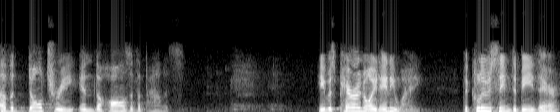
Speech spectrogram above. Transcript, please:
of adultery in the halls of the palace. He was paranoid anyway. The clues seemed to be there.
